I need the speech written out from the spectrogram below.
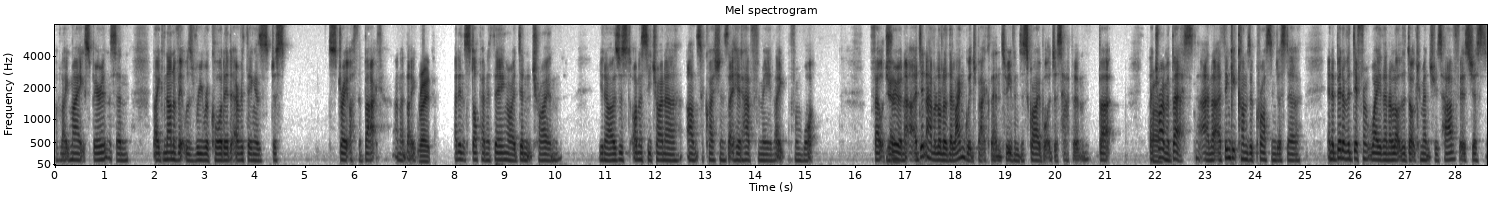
of like my experience and like none of it was re-recorded. Everything is just straight off the back, and I like Right. I didn't stop anything or I didn't try and you know, I was just honestly trying to answer questions that he'd have for me, like from what felt Yeah. true. And I didn't have a lot of the language back then to even describe what had just happened, but I Wow. try my best. And I think it comes across in just a in a bit of a different way than a lot of the documentaries have. It's just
